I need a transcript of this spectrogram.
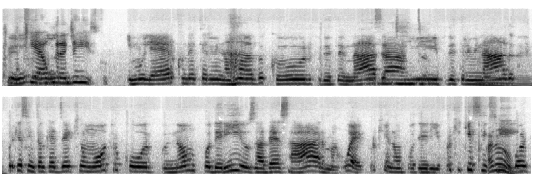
Sim. que é um grande risco. E mulher com determinado corpo, determinado Exato. tipo, determinado. Uhum. Porque assim, então quer dizer que um outro corpo não poderia usar dessa arma? Ué, por que não poderia? Por que, que esse Ah, não. corpo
